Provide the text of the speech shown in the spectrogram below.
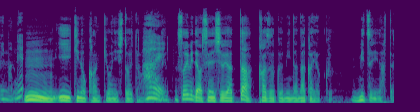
今ね。うん、いい気の環境にしといた方がいい、ね、はい。そういう意味では先週やった家族みんな仲良く、密になって、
